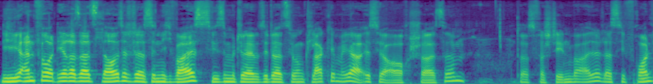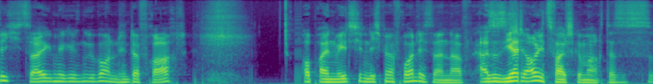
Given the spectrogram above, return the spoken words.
Die Antwort ihrerseits lautet, dass sie nicht weiß, wie sie mit der Situation klarkäme. Ja, ist ja auch scheiße. Das verstehen wir alle, dass sie freundlich sei mir gegenüber und hinterfragt, ob ein Mädchen nicht mehr freundlich sein darf. Also sie hat ja auch nichts falsch gemacht. Das ist,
